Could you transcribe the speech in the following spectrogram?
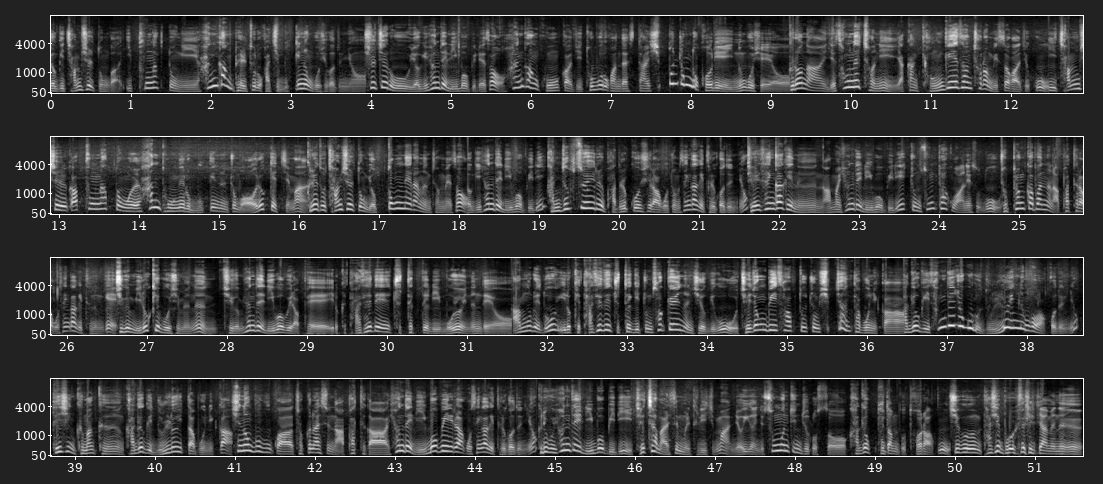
여기 잠실동과 이 풍납동이 한강 벨트로 같이 묶이는 곳이거든요. 실제로 여기 현대 리버빌에서 한강 공원까지 도보로 간다 했을 때 한 10분 정도 거리에 있는 곳이에요. 그러나 이제 성내천이 약간 경계선처럼 있어가지고 이 잠실과 풍납동을 한 동네로 묶기는 좀 어렵겠지만 그래도 잠실동 옆 동네라는 점에서 여기 현대 리버빌이 간접 수혜를 받을 곳이라고 좀 생각이 들거든요. 제 생각에는 아마 현대 리버빌이 좀 송파구 안에서도 저평가받는 아파트라고 생각이 드는 게 지금 이렇게 보시면은 지금 현대 리버빌 앞에 이렇게 다세대 주택들이 모여 있는데요. 아무래도 이렇게 다세대 주택이 좀 섞여 있는 지역이고 재정비 사업도 좀 쉽지 않다 보니까 가격이 상대적으로 눌려 있는 것 같거든요. 대신 그만큼 가격이 눌려 있다 보니까 신혼부부가 접근할 수 있는 아파트가 현대 리버빌이라고 생각이 들거든요. 그리고 현대 리버빌이 재차 말씀을 드리지만 여기가 이제 수문진주로서 가격 부담도 덜하고 지금 다시 보여드리자면은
